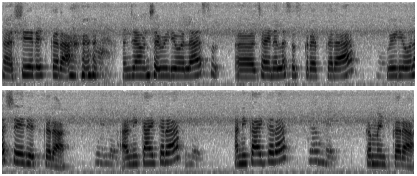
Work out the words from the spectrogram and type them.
हां शेअर करा. म्हणजे आमच्या व्हिडिओला चॅनलला सबस्क्राईब करा. व्हिडिओला शेअर येत करा. आणि काय करा? आणि काय करा? कमेंट करा.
